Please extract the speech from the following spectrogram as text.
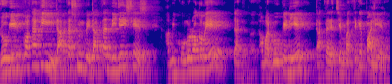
রোগীর কথা কি ডাক্তার শুনবে? ডাক্তার নিজেই শেষ। আমি কোনো রকমে আমার বউকে নিয়ে ডাক্তারের চেম্বার থেকে পালিয়ে এলাম।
